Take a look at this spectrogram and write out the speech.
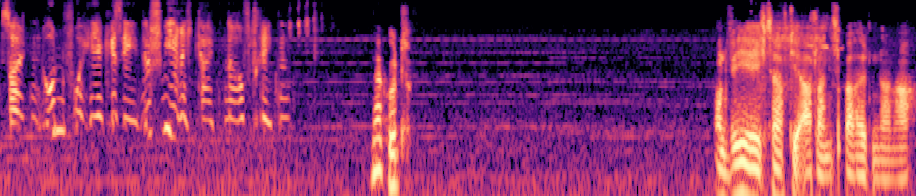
sollten unvorhergesehene Schwierigkeiten auftreten. Na gut. Und wehe, ich darf die Adler nicht behalten danach.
